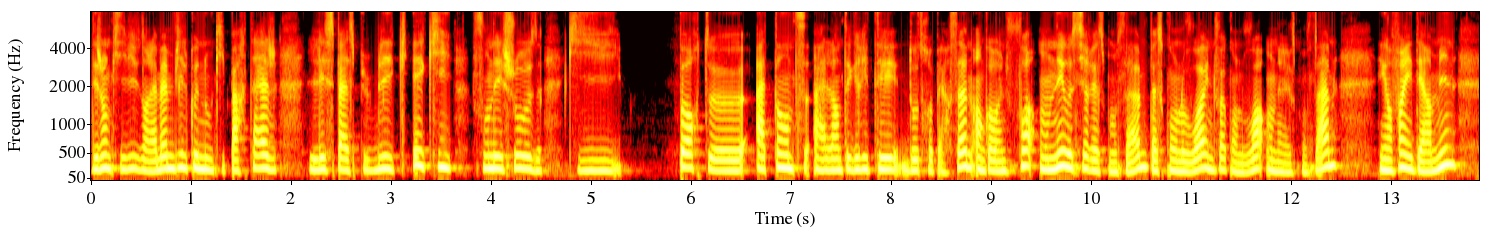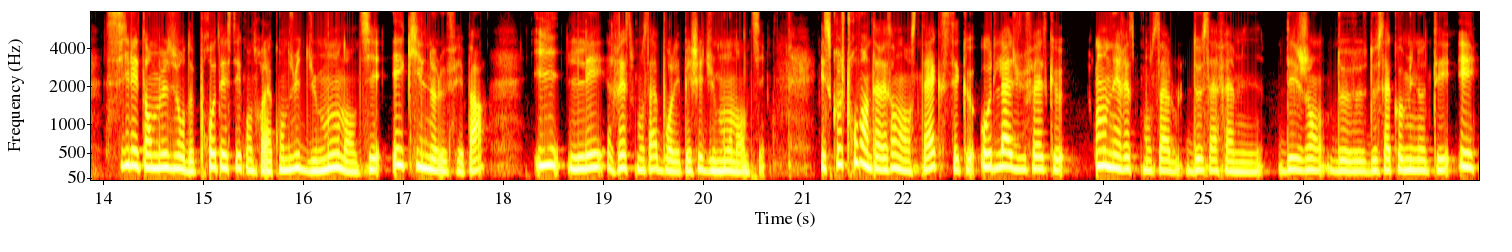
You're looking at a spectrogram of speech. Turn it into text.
des gens qui vivent dans la même ville que nous, qui partagent l'espace public et qui font des choses qui portent euh, atteinte à l'intégrité d'autres personnes, encore une fois, on est aussi responsable, parce qu'on le voit, une fois qu'on le voit, on est responsable. Et enfin, il termine, s'il est en mesure de protester contre la conduite du monde entier et qu'il ne le fait pas, il est responsable pour les péchés du monde entier. Et ce que je trouve intéressant dans ce texte, c'est qu'au-delà du fait que on est responsable de sa famille, des gens de, sa communauté et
